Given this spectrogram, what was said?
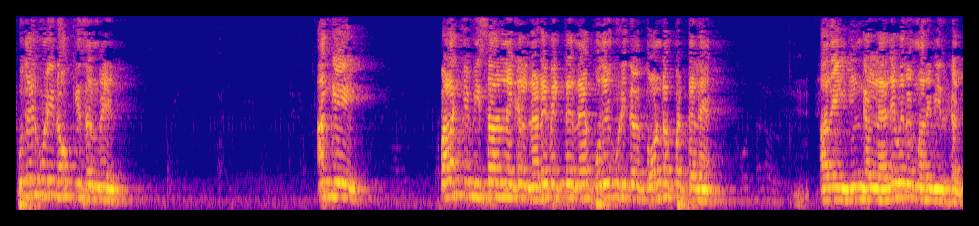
புதைகுழி நோக்கி சென்றேன். அங்கே வழக்கு விசாரணைகள் நடைபெற்றன புதைகுழிகள் தோண்டப்பட்டன. அதை நீங்கள் அனைவரும் அறிவீர்கள்.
